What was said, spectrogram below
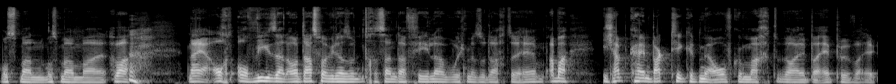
Muss man, muss man mal. Aber Ach. Naja, auch, auch wie gesagt, auch das war wieder so ein interessanter Fehler, wo ich mir so dachte, hä? Aber ich habe kein Bugticket mehr aufgemacht, weil bei Apple, weil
